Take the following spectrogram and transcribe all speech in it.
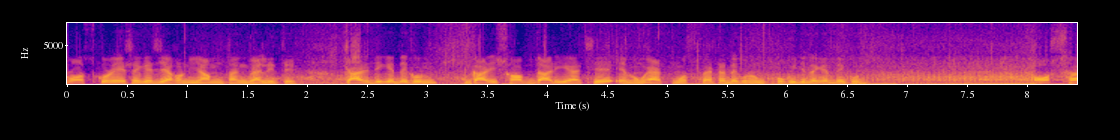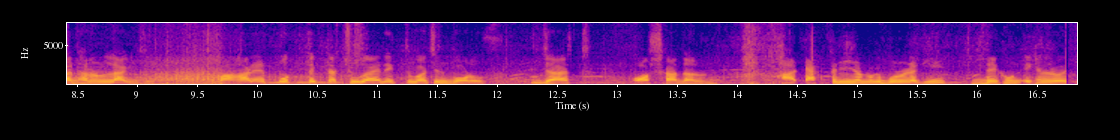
ক্রস করে এসে গেছি এখন ইয়ামথাং ভ্যালিতে চারিদিকে দেখুন, গাড়ি সব দাঁড়িয়ে আছে এবং অ্যাটমসফিয়ারটা দেখুন এবং প্রকৃতিটাকে দেখুন। অসাধারণ লাগছে। পাহাড়ের প্রত্যেকটা চূড়ায় দেখতে পাচ্ছেন বরফ। জাস্ট অসাধারণ। আর একটা জিনিস আপনাকে বলে রাখি, দেখুন এখানে রয়েছে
